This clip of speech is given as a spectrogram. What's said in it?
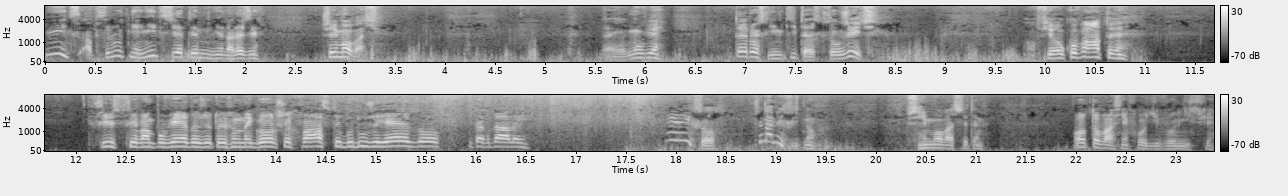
Nic, absolutnie nic się tym nie należy przejmować. Tak jak mówię, te roślinki też chcą żyć. O, fiołkowate. Wszyscy wam powiedzą, że to są najgorsze chwasty, bo duże jedzą i tak dalej. Nie, niech co, przynajmniej kwitną. Przejmować się tym. O to właśnie wchodzi w rolnictwie.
